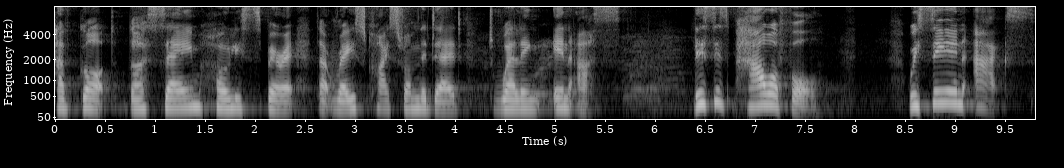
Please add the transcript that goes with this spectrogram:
have got the same Holy Spirit that raised Christ from the dead dwelling in us. This is powerful. We see in Acts.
